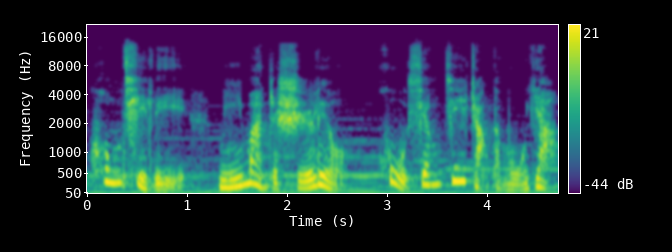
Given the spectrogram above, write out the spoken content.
空气里弥漫着石榴互相击掌的模样。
